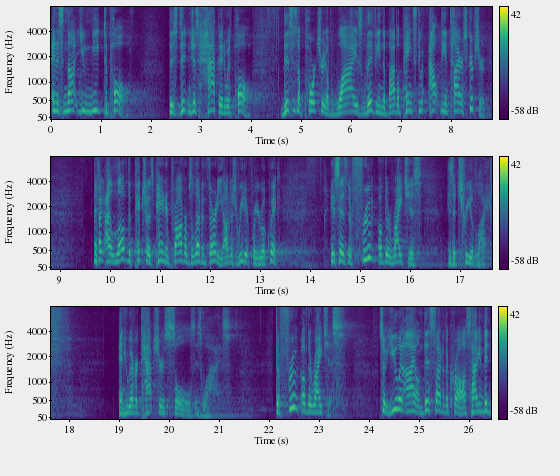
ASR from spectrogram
And it's not unique to Paul. This didn't just happen with Paul. This is a portrait of wise living the Bible paints throughout the entire scripture. In fact, I love the picture that's painted in Proverbs 11:30. I'll just read it for you real quick. It says, "The fruit of the righteous is a tree of life, and whoever captures souls is wise." The fruit of the righteous. So, you and I on this side of the cross, having been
